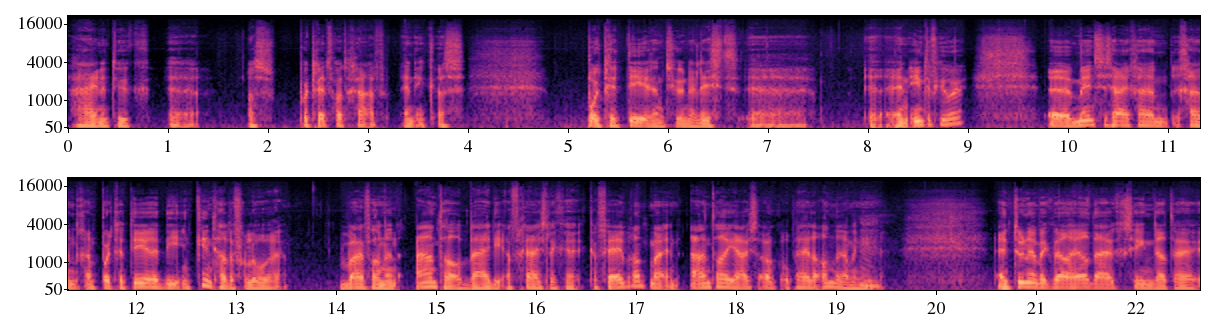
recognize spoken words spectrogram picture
hij natuurlijk als portretfotograaf en ik als portretterend journalist eh, en interviewer. Uh, mensen zijn gaan, gaan, gaan portretteren die een kind hadden verloren. Waarvan een aantal bij die afgrijzelijke cafébrand, maar een aantal juist ook op hele andere manieren. Hmm. En toen heb ik wel heel duidelijk gezien dat er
